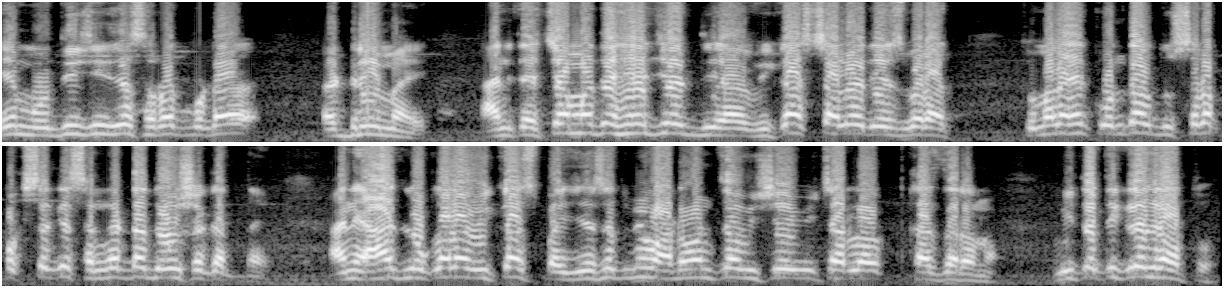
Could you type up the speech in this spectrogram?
हे मोदीजीचं सर्वात मोठं ड्रीम आहे. आणि त्याच्यामध्ये हे जे विकास चालू आहे देशभरात तुम्हाला हे कोणता दुसरा पक्ष किंवा संघटना देऊ शकत नाही. आणि आज लोकांना विकास पाहिजे. जसं तुम्ही वाढवणचा विषय विचारला खासदारांना मी तर तिकडेच राहतो.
